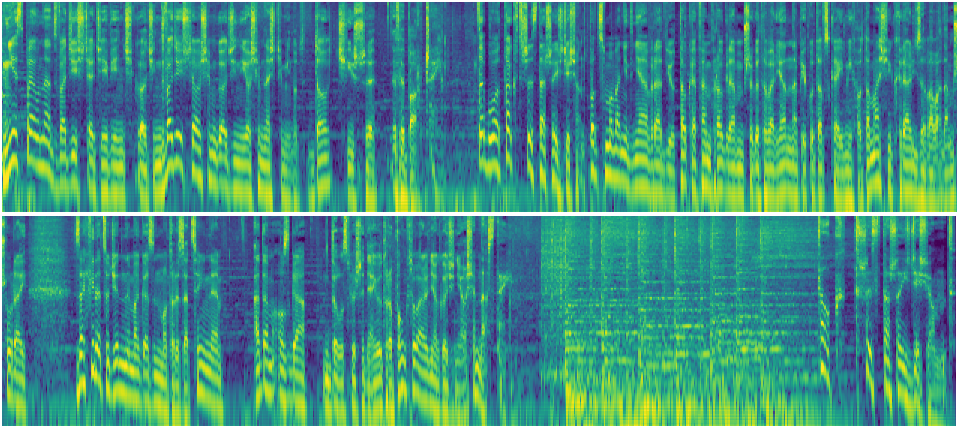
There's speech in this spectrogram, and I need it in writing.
Niespełna 29 godzin, 28 godzin i 18 minut do ciszy wyborczej. To było TOK 360. Podsumowanie dnia w Radiu TOK FM. Program przygotowali Anna Piekutowska i Michał Tomasik. Realizował Adam Szuraj. Za chwilę codzienny magazyn motoryzacyjny. Adam Ozga. Do usłyszenia jutro punktualnie o godzinie 18. TOK 360.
